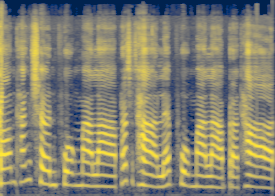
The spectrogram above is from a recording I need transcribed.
พร้อมทั้งเชิญพวงมาลาพระราชทานและพวงมาลาประทาน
